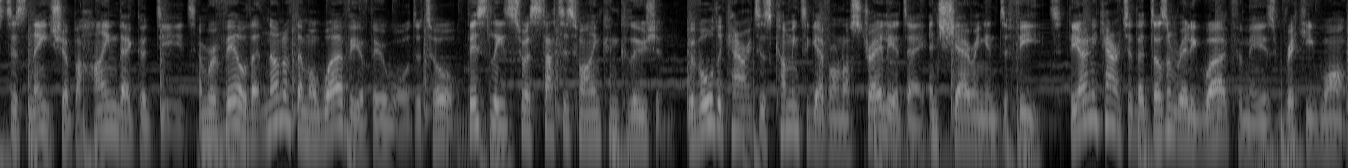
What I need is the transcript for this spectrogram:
duplicitous nature behind their good deeds and reveal that none of them are worthy of the award at all. This leads to a satisfying conclusion, with all the characters coming together on Australia Day and sharing in defeat. The only character that doesn't really work for me is Ricky Wong.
